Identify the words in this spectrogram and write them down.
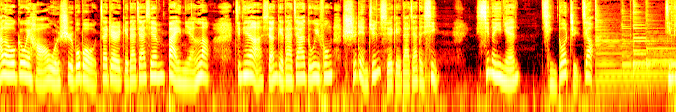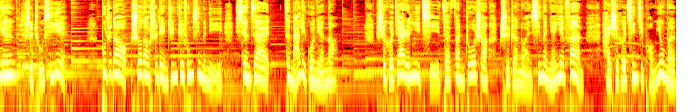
Hello，各位好，我是波波，在这儿给大家先拜年了。今天啊，想给大家读一封十点君写给大家的信。新的一年，请多指教。今天是除夕夜，不知道收到十点君这封信的你，现在在哪里过年呢？是和家人一起在饭桌上吃着暖心的年夜饭，还是和亲戚朋友们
